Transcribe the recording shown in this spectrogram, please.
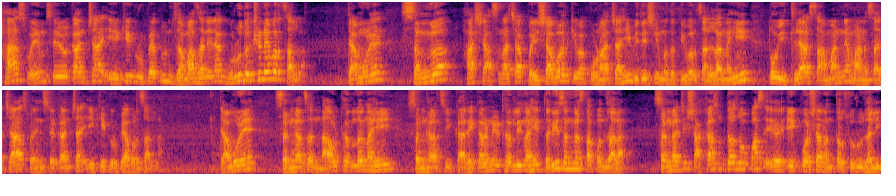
हा स्वयंसेवकांच्या एक एक रुपयातून जमा झालेल्या गुरुदक्षिणेवर चालला. त्यामुळे संघ हा शासनाच्या पैशावर किंवा कोणाच्याही विदेशी मदतीवर चालला नाही तो इथल्या सामान्य माणसाच्या स्वयंसेवकांच्या एक एक रुपयावर चालला. त्यामुळे संघाचं नाव ठरलं नाही संघाची कार्यकारिणी ठरली नाही तरी संघ स्थापन झाला. संघाची शाखा सुद्धा जवळपास एक वर्षानंतर सुरू झाली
